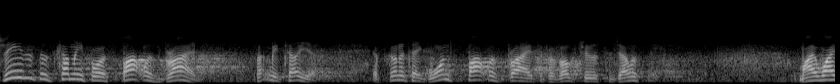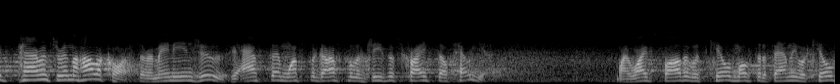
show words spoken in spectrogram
Jesus is coming for a spotless bride. Let me tell you. It's going to take one spotless bride to provoke Jews to jealousy. My wife's parents are in the Holocaust, the Romanian Jews. You ask them what's the gospel of Jesus Christ, they'll tell you. My wife's father was killed, most of the family were killed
